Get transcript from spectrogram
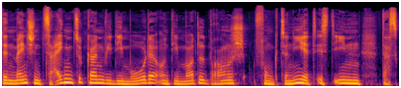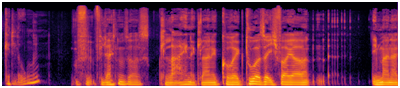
den Menschen zeigen zu können, wie die Mode und die Modelbranche funktioniert. Ist Ihnen das gelungen? Vielleicht nur so als kleine, kleine Korrektur. Also ich war ja in meiner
